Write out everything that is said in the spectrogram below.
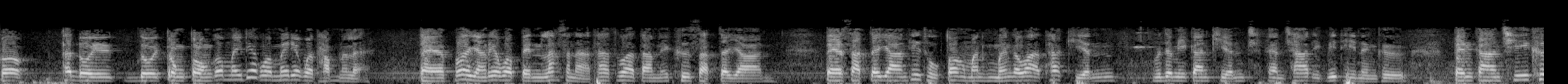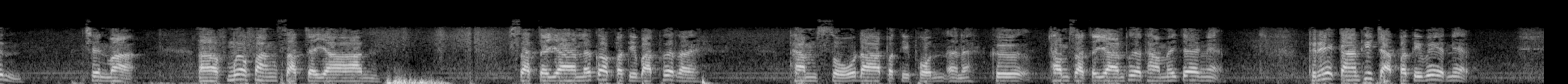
ก็ถ้าโดยโดยตรงๆก็ไม่เรียกว่าไม่เรียกว่าทำนั่นแหละ แต่ก็ยังเรียกว่าเป็นลักษณะถ้าว่าตามนี้คือสัจจยานแต่สัจจยานที่ถูกต้องมันเหมือนกับว่าถ้าเขียนมันจะมีการเขียนแผ่นชาติอีกวิธีหนึ่งคือ เป็นการชี้ขึ้น เช่นว่าเมื่อฟังสัจจยาน สัจจยานแล้วก็ปฏิบัติเพื่ออะไร ทำโสดาปฏิผลอะนะคือทำสัจจยานเพื่อทำให้แจ้งเนี่ย ทีนี้การที่จัดปฏิเวทเนี่ย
